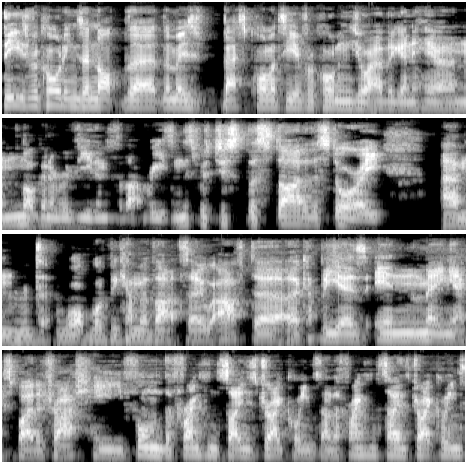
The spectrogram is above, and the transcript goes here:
These recordings are not the, the most best quality of recordings you're ever going to hear, and I'm not going to review them for that reason. This was just the start of the story and what would become of that. So after a couple of years in Maniac Spider Trash, he formed the Frankenstein's Drag Queens. Now the Frankenstein's Drag Queens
